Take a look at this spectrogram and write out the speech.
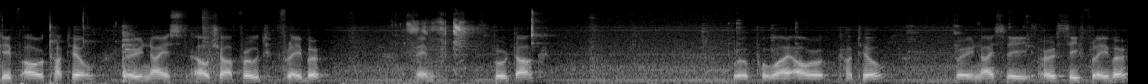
give our cocktail very nice ultra fruit flavor. And Burdock will provide our cocktail very nicely earthy flavor.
